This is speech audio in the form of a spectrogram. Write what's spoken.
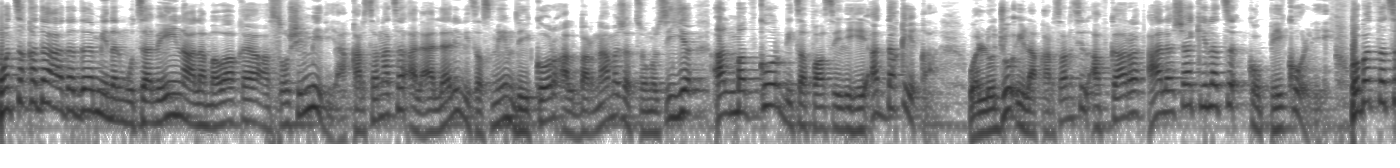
وانتقد عدد من المتابعين على مواقع ال social media قرصنة العلالي لتصميم ديكور البرنامج التونسي المذكور بتفاصيله الدقيقة واللجوء إلى قرصنة الأفكار على شاكلة copié-collé. وبثت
